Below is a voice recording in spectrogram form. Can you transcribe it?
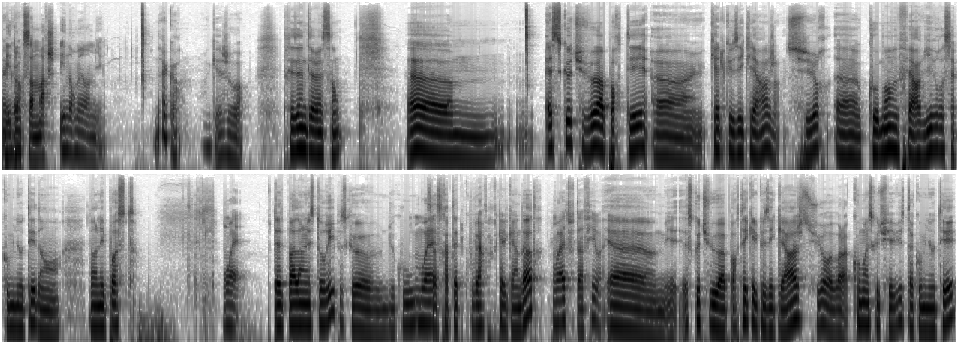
Mais donc, ça marche énormément bien. D'accord. Ok, je vois. Très intéressant. Euh, Est-ce que tu veux apporter euh, quelques éclairages sur euh, comment faire vivre sa communauté dans, dans les posts? Ouais, Peut-être pas dans les stories, parce que du coup, Ouais. ça sera peut-être couvert par quelqu'un d'autre. ouais, tout à fait, ouais. Euh, mais est-ce que tu veux apporter quelques éclairages sur euh, voilà, comment est-ce que tu fais vivre ta communauté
